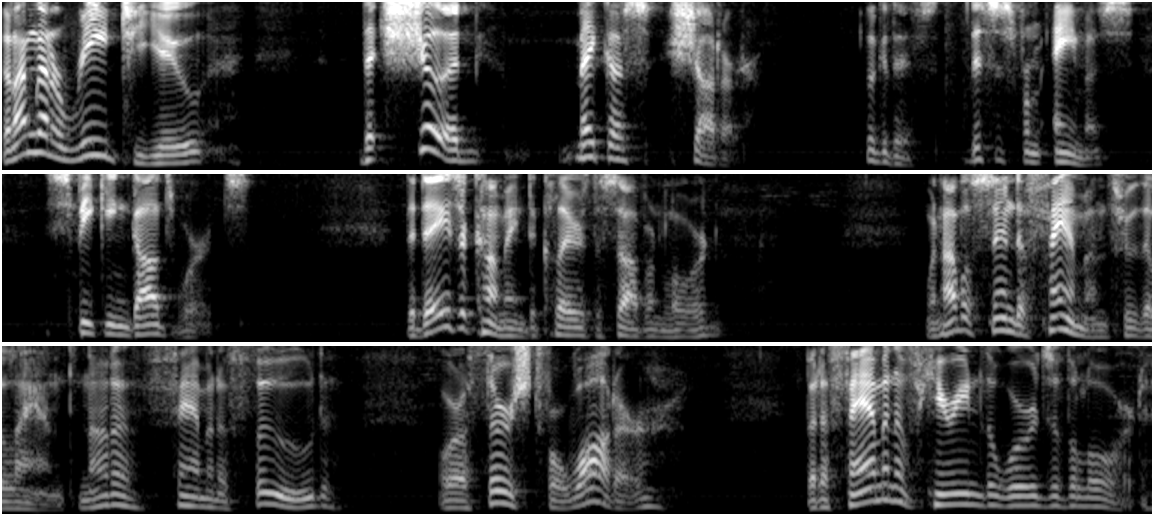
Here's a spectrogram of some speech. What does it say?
that I'm going to read to you that should make us shudder. Look at this. This is from Amos, speaking God's words. The days are coming, declares the sovereign Lord, when I will send a famine through the land, not a famine of food or a thirst for water but a famine of hearing the words of the Lord.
